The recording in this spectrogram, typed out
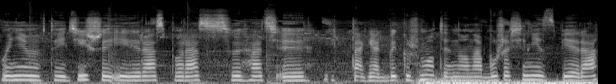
Płyniemy w tej dziszy i raz po raz słychać y, tak jakby grzmoty. No na burzę się nie zbiera,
